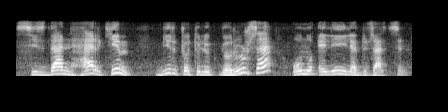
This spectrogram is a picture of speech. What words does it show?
Sizden her kim bir kötülük görürse onu eliyle düzeltsin.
